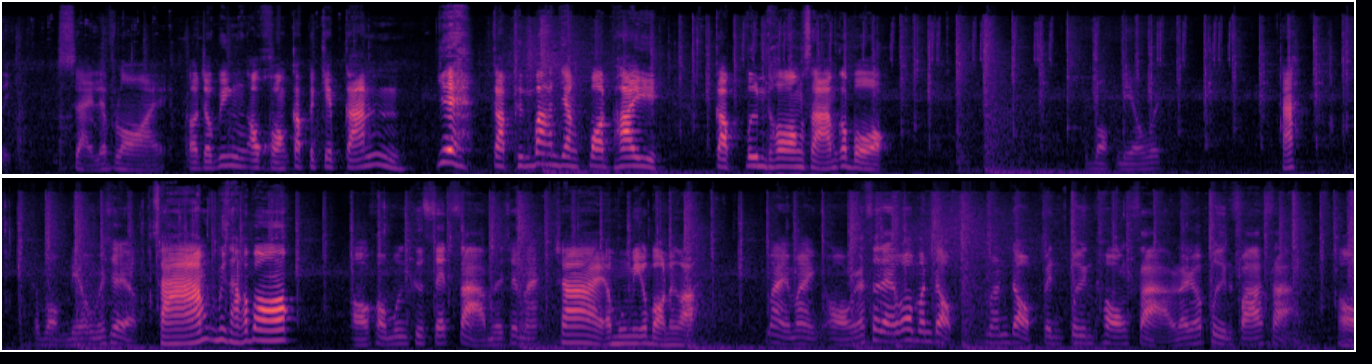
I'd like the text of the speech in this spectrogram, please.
ติ ใส่เรียบร้อย เราจะวิ่งเอาของกลับไปเก็บกัน เย่กลับถึงบ้านอย่างปลอดภัย กับปืนทองสามกระบอก กระบอกเดียวเว้ยฮะ กระบอกเดียวไม่ใช่เหรอ สามมีสามกระบอก อ๋อของมึงคือเซตสามเลยใช่ไหม ใช่เอามึงมีกระบอกหนึ่งเหรอ ไม่ไม่อ๋องั้นแสดงว่ามันดรอปมันดรอปเป็นปืนทองสามแล้วก็ปืนฟ้าสามอ๋อ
